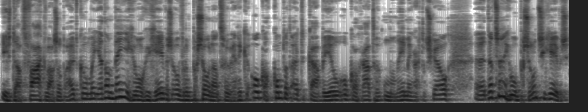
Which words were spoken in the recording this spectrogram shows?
is dat vaak waar ze op uitkomen, ja, dan ben je gewoon gegevens over een persoon aan het verwerken. Ook al komt dat uit de KBO, ook al gaat er een onderneming achter schuil. Uh, dat zijn gewoon persoonsgegevens.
